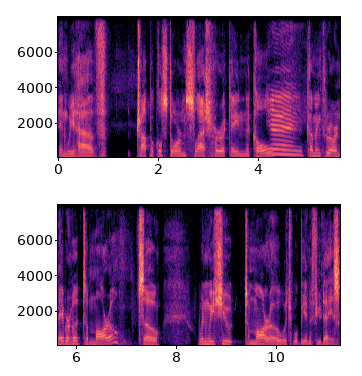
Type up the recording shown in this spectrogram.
and we have tropical storm slash hurricane Nicole coming through our neighborhood tomorrow. So, when we shoot tomorrow, which will be in a few days,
